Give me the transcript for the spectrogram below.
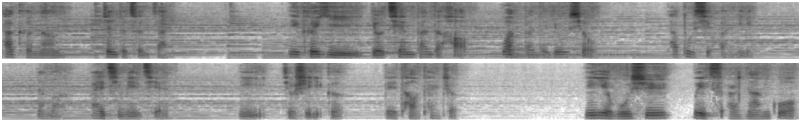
它可能真的存在。你可以有千般的好，万般的优秀，他不喜欢你，那么爱情面前，你就是一个。被淘汰者，你也无需为此而难过，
